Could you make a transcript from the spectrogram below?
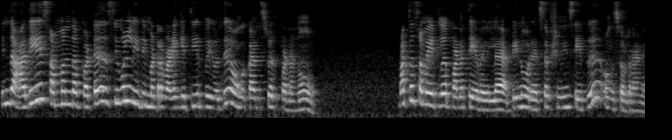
இந்த அதே சம்பந்தப்பட்ட சிவில் நீதிமன்றம் வழங்கிய தீர்ப்பை வந்து அவங்க கன்சிடர் பண்ணணும். மற்ற சமயத்தில் பண தேவையில்லை அப்படின்னு ஒரு எக்ஸப்ஷனையும் சேர்த்து அவங்க சொல்கிறாங்க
